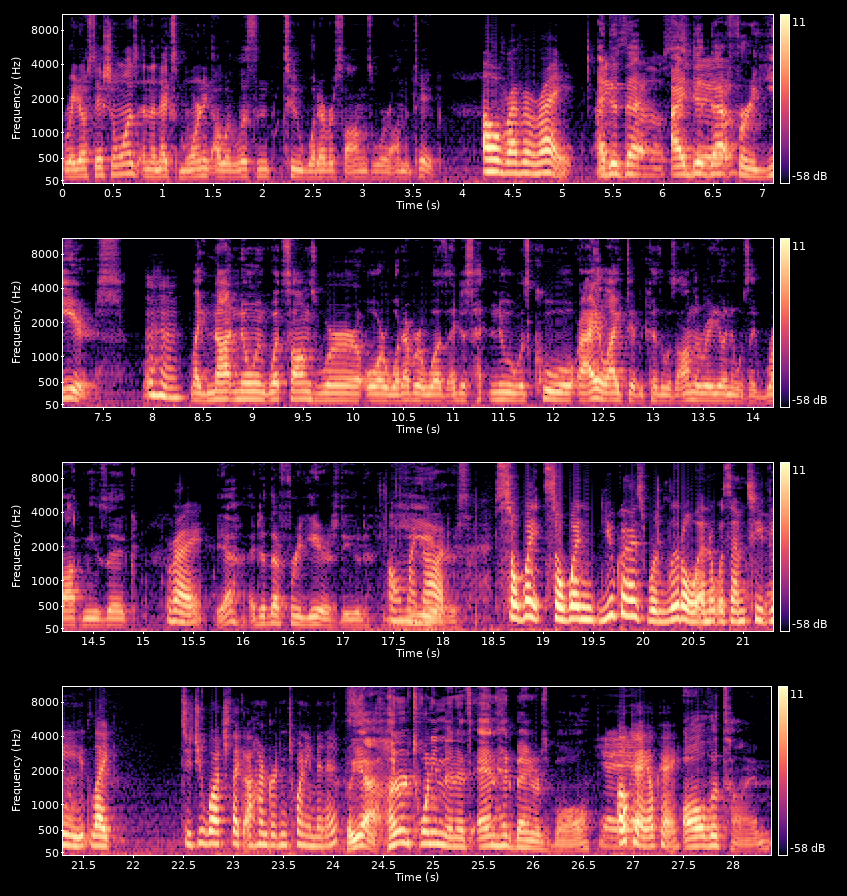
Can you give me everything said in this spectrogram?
radio station was, and the next morning I would listen to whatever songs were on the tape. Oh, right, right, right. I, I did that. have those I did that for years. Mm-hmm. Like not knowing what songs were or whatever it was. I just knew it was cool. Or I liked it because it was on the radio and it was like rock music. Right. Yeah, I did that for years, dude. Oh my years. God. So wait, so when you guys were little and it was MTV, like, did you watch like 120 minutes? But yeah, 120 minutes and Headbangers Ball. Yeah, yeah, Okay, yeah. okay. all the time.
